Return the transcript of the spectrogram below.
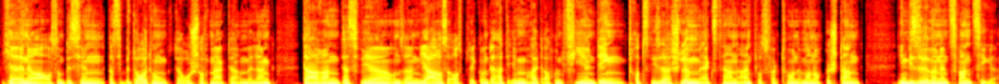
Ich erinnere auch so ein bisschen, was die Bedeutung der Rohstoffmärkte anbelangt, daran, dass wir unseren Jahresausblick, und er hat eben halt auch in vielen Dingen, trotz dieser schlimmen externen Einflussfaktoren immer noch Bestand, in die silbernen Zwanziger.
